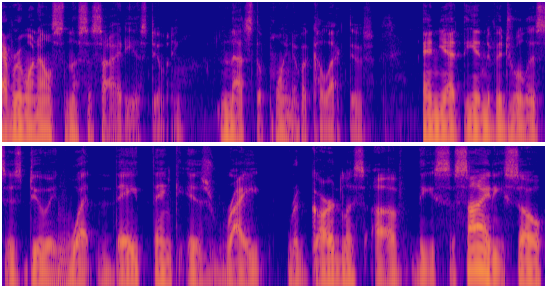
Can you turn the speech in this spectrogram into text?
everyone else in the society is doing, and that's the point of a collective. And yet, the individualist is doing what they think is right, regardless of the society. So,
